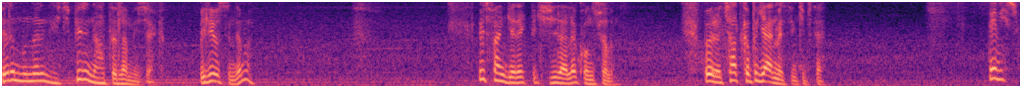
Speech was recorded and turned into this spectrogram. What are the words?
Yarın bunların hiçbirini hatırlamayacak. Biliyorsun değil mi? Lütfen gerekli kişilerle konuşalım. Böyle çat kapı gelmesin kimse. Demir.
